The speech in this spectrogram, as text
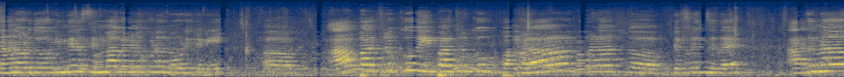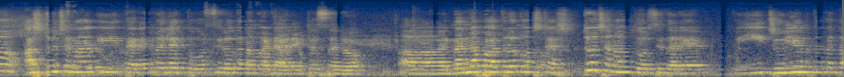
ನಾನು ಅವ್ರದ್ದು ಹಿಂದಿನ ಸಿನಿಮಾಗಳನ್ನು ಕೂಡ ನೋಡಿದ್ದೀನಿ. ಆ ಪಾತ್ರಕ್ಕೂ ಈ ಪಾತ್ರಕ್ಕೂ ಬಹಳ ಬಹಳ ಡಿಫ್ರೆನ್ಸ್ ಇದೆ. ಅದನ್ನ ಅಷ್ಟು ಚೆನ್ನಾಗಿ ತೆರೆ ಮೇಲೆ ತೋರಿಸಿರೋದು ನಮ್ಮ ಡೈರೆಕ್ಟರ್ ಸರ್ ನನ್ನ ಪಾತ್ರನೂ ಅಷ್ಟೇ, ಅಷ್ಟು ಚೆನ್ನಾಗಿ ತೋರಿಸಿದ್ದಾರೆ. ಈ ಜೂಲಿ ಅಂತಕ್ಕಂಥ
